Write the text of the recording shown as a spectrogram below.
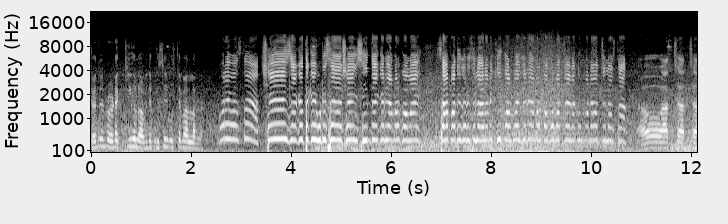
শয়তান ব্রো এটা কি হলো? আমি তো কিছুই বুঝতে পারলাম না। ওরে ওস্তাদ সেই জায়গা থেকে উঠেছে সেই ছিনতাইকারী আমার গলায় চাপাতি ধরেছিল আর আমি কি করব এই জন্য আমার কথাবার্তা এরকম মনে হচ্ছিল ওস্তাদ। ও আচ্ছা আচ্ছা।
